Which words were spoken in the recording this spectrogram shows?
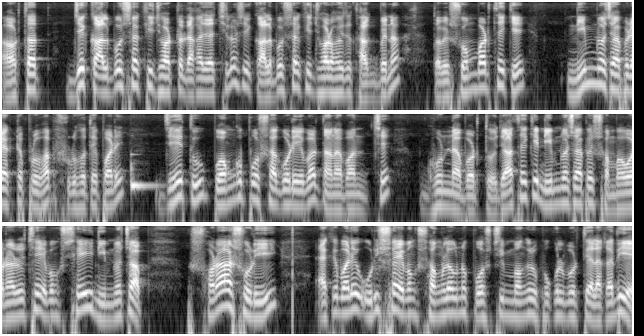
অর্থাৎ যে কালবৈশাখী ঝড়টা দেখা যাচ্ছিল, সেই কালবৈশাখী ঝড় হয়তো থাকবে না। তবে সোমবার থেকে নিম্নচাপের একটা প্রভাব শুরু হতে পারে। যেহেতু বঙ্গোপসাগরে এবার দানা বাঁধছে ঘূর্ণাবর্ত, যা থেকে নিম্নচাপের সম্ভাবনা রয়েছে এবং সেই নিম্নচাপ সরাসরি একেবারে উড়িষ্যা এবং সংলগ্ন পশ্চিমবঙ্গের উপকূলবর্তী এলাকা দিয়ে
